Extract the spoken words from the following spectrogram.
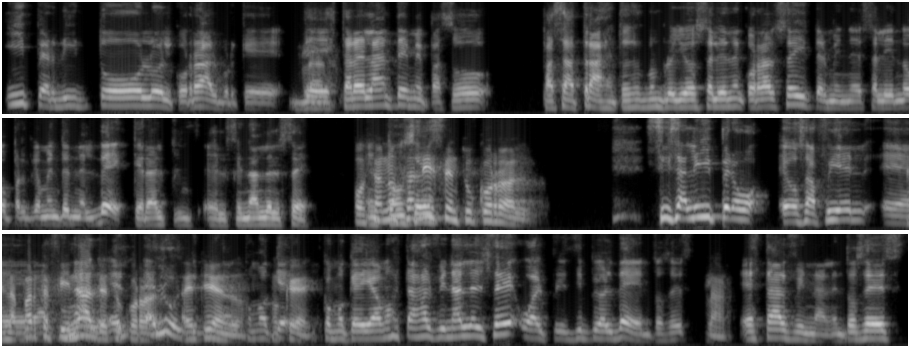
y perdí todo lo del corral porque de estar adelante me pasó pasé atrás. Entonces, por ejemplo, yo salí en el corral C y terminé saliendo prácticamente en el D, que era el, el final del C. O sea, no saliste en tu corral. Sí salí, pero, eh, o sea, fui el... en la parte final, de tu corral, entiendo. Como que, como que, digamos, estás al final del C o al principio del D, entonces claro. está al final. Entonces,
